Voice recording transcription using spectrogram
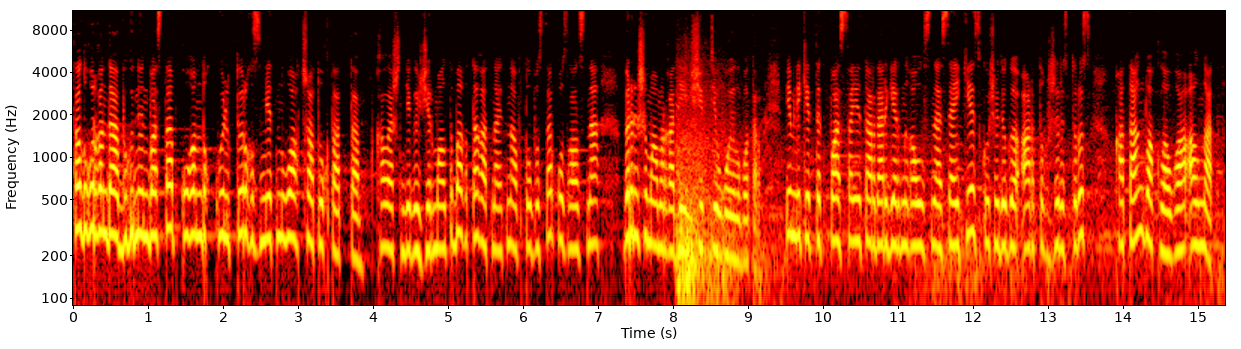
Талдықорғанда бүгіннен бастап қоғамдық көліктер қызметін уақытша тоқтатты. Қала ішіндегі 26 бағытта қатынайтын автобустар қозғалысына бірінші мамырға дейін шектеу қойылып отыр. Мемлекеттік бас санитар дәрігерінің қаулысына сәйкес көшедегі артық жүріс-тұрыс қатаң бақылауға алынады.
